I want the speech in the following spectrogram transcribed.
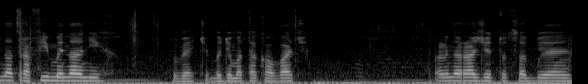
natrafimy na nich, to wiecie, będziemy atakować. Ale na razie to sobie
